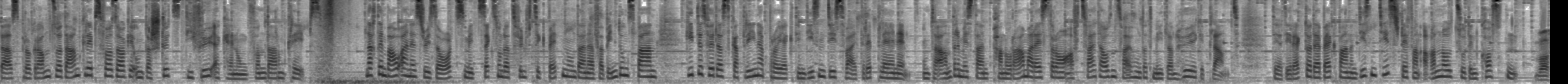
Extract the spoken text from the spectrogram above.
Das Programm zur Darmkrebsvorsorge unterstützt die Früherkennung von Darmkrebs. Nach dem Bau eines Resorts mit 650 Betten und einer Verbindungsbahn gibt es für das Katrina-Projekt in diesem Dies weitere Pläne. Unter anderem ist ein Panorama-Restaurant auf 2200 Metern Höhe geplant. Der Direktor der Bergbahnen Diesentis, Stefan Arnold, zu den Kosten. Was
